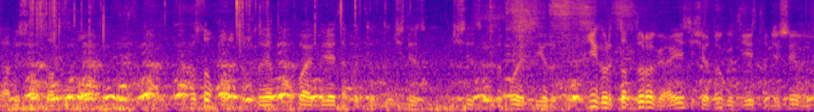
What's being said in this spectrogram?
Я обещал тот стол. Кустом потому что я покупаю билет на какой-то на 400 400 какой-то поезд еду. Мне говорят, там дорого, а есть еще одно, говорит, есть там дешевле.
